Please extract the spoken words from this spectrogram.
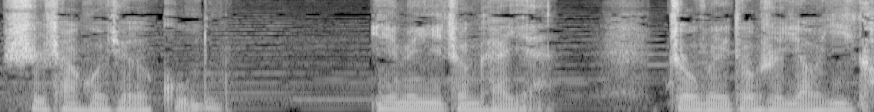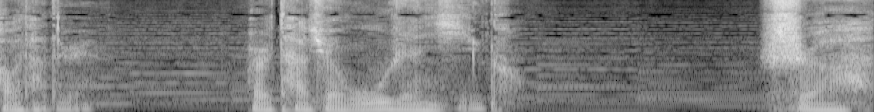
时常会觉得孤独，因为一睁开眼，周围都是要依靠他的人，而他却无人依靠。是啊，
